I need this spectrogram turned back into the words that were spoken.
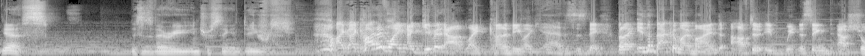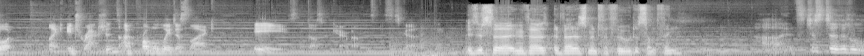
yes. This is very interesting indeed. I, I kind of like I give it out like kind of being like yeah this is big but like in the back of my mind after in witnessing our short like interactions I'm probably just like he doesn't care about this business card Is this uh, an adver- advertisement for food or something? uh, it's just a little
